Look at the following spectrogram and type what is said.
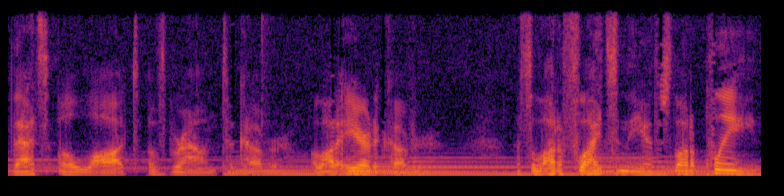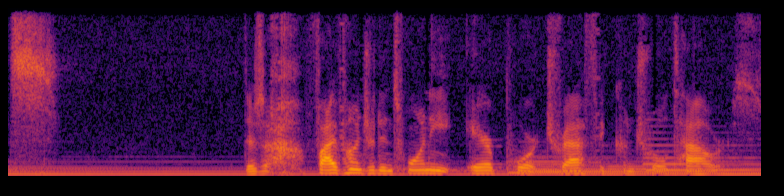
That's a lot of ground to cover, a lot of air to cover. That's a lot of flights in the air, there's a lot of planes. There's a 520 airport traffic control towers.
